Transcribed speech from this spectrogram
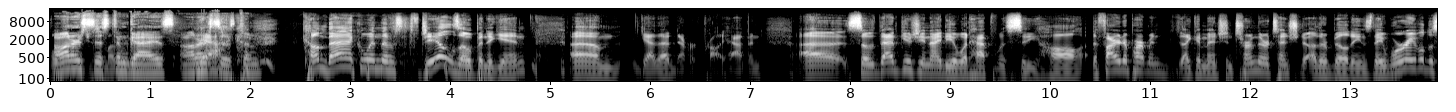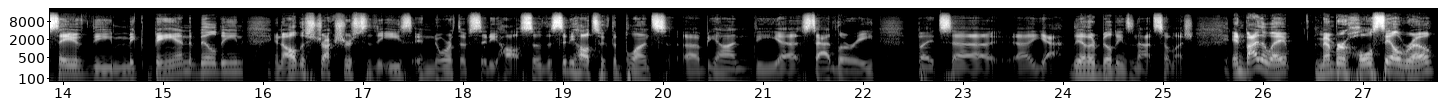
we'll honor system, guys. Honor yeah. system." come back when the jail's open again. Um, yeah, that never probably happened. Uh, so that gives you an idea what happened with City Hall. The fire department, like I mentioned, turned their attention to other buildings. They were able to save the McBann building and all the structures to the east and north of City Hall. So the City Hall took the blunts uh, beyond the uh, saddlery, but uh, uh, yeah, the other buildings not so much. And by the way, remember Wholesale Row?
